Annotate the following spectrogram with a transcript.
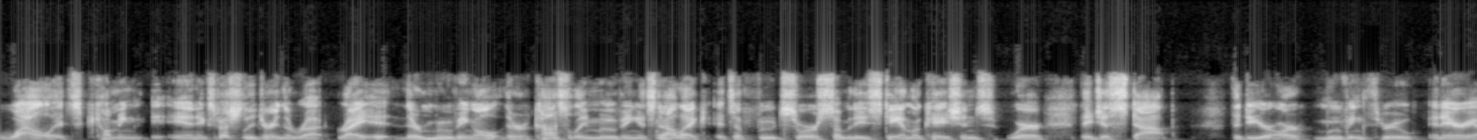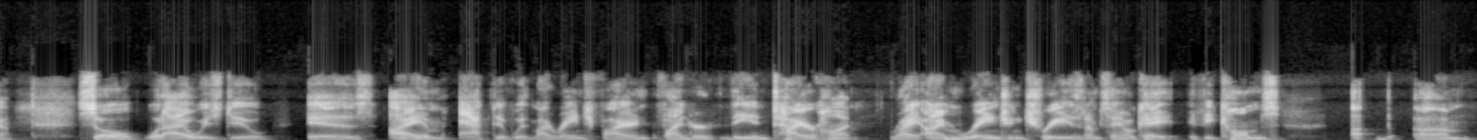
while it's coming in, especially during the rut, right? It, they're moving all, they're constantly moving. It's not like it's a food source, some of these stand locations where they just stop. The deer are moving through an area. So, what I always do is I am active with my range finder the entire hunt, right? I'm ranging trees and I'm saying, okay, if he comes up, um,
